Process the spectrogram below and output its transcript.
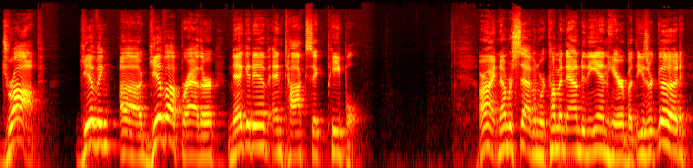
Drop, giving, uh, give up rather, negative and toxic people. All right, number seven, we're coming down to the end here, but these are good.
